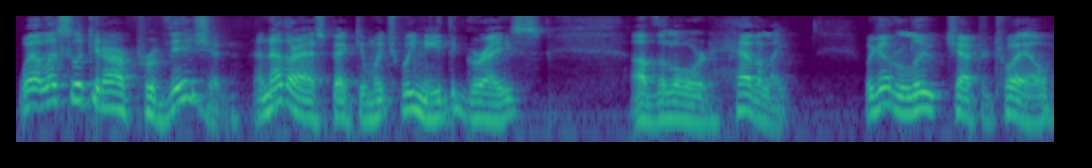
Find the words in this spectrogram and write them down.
Well, let's look at our provision, another aspect in which we need the grace of the Lord heavily. We go to Luke chapter 12.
